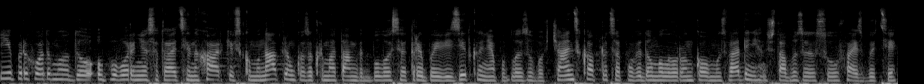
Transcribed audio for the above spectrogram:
І переходимо до обговорення ситуації на харківському напрямку. Зокрема, там відбулося три бойові зіткнення поблизу Вовчанська. Про це повідомили у ранковому зведенні генштабу ЗСУ у Фейсбуці.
